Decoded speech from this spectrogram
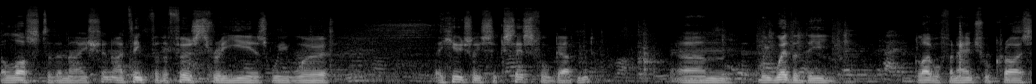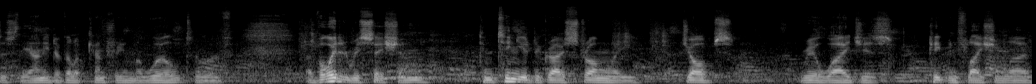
a loss to the nation. I think for the first three years we were a hugely successful government. Um, we weathered the global financial crisis, the only developed country in the world to have avoided recession continued to grow strongly jobs, real wages, keep inflation low,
